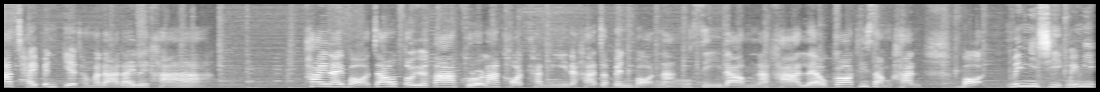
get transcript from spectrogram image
มารถใช้เป็นเกียร์ธรรมดาได้เลยค่ะ ภายในเบาะเจ้า Toyota Corolla Cross คันนี้นะคะ จะเป็นเบาะหนังสีดำนะคะ แล้วก็ที่สำคัญเบาะไม่มีฉีกไม่มี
